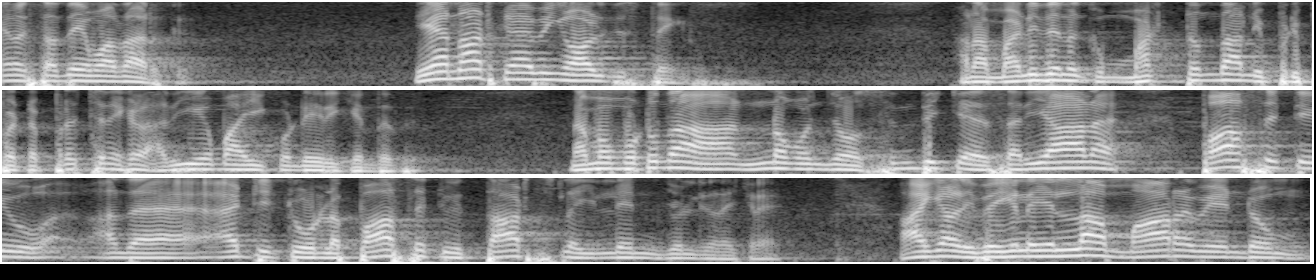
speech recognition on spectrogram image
எனக்கு சந்தேகமாக தான் இருக்குது we are not having all this things ஆனால் மனிதனுக்கு மட்டும்தான் இப்படிப்பட்ட பிரச்சனைகள் அதிகமாகி கொண்டே இருக்கின்றது. நம்ம மட்டும்தான் இன்னும் கொஞ்சம் சிந்திக்க சரியான பாசிட்டிவ் அந்த ஆட்டிடியூடில் பாசிட்டிவ் தாட்ஸில் இல்லைன்னு சொல்லி நினைக்கிறேன். ஆகையால் இவைகளையெல்லாம் மாற வேண்டும்.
